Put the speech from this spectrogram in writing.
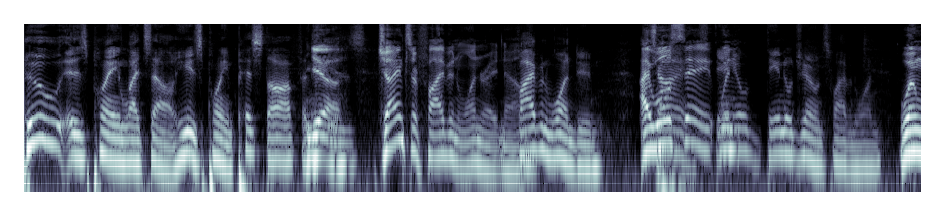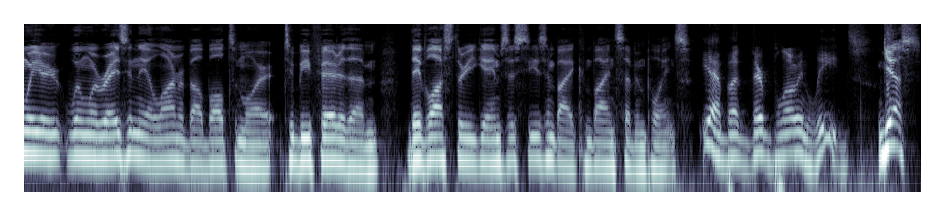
who is playing lights out. He is playing pissed off, and Yeah. Giants are five and one right now. five and one, dude. I will say Daniel when Daniel Jones five and one. when we're when we're raising the alarm about Baltimore, to be fair to them, they've lost three games this season by a combined seven points. Yeah, but they're blowing leads. Yes,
